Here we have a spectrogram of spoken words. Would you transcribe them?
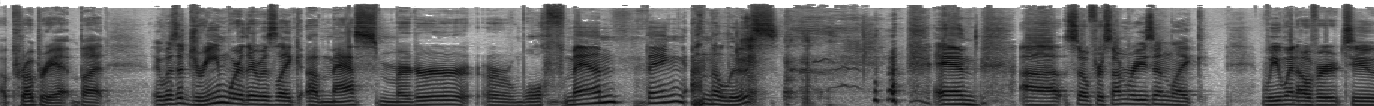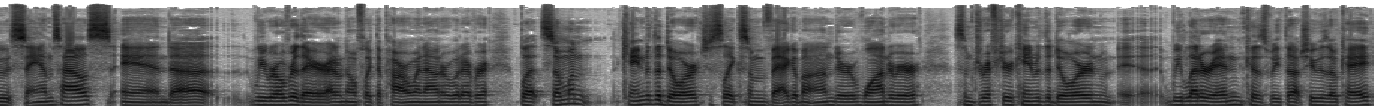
appropriate, but it was a dream where there was like a mass murderer or wolf man thing on the loose. and uh, so for some reason, like we went over to Sam's house and uh, we were over there. I don't know if like the power went out or whatever, but someone came to the door, just like some vagabond or wanderer, some drifter came to the door, and uh, we let her in because we thought she was okay.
